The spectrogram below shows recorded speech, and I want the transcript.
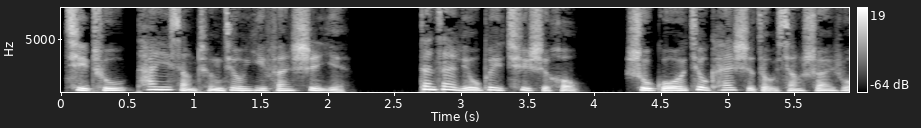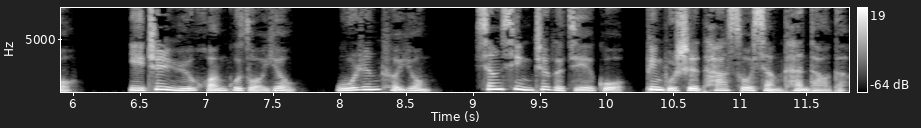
起初他也想成就一番事业，但在刘备去世后，蜀国就开始走向衰弱，以至于环顾左右无人可用。相信这个结果并不是他所想看到的，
